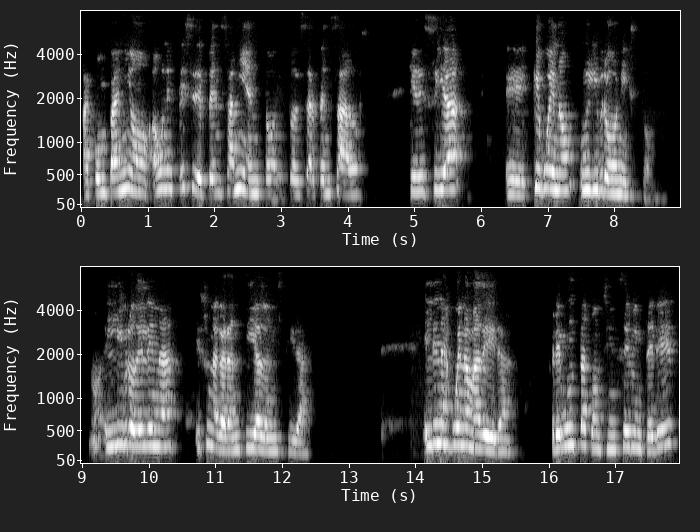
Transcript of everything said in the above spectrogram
acompañó a una especie de pensamiento, esto de ser pensados, que decía, eh, qué bueno, un libro honesto. El libro de Elena es una garantía de honestidad. Elena es buena madera, pregunta con sincero interés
